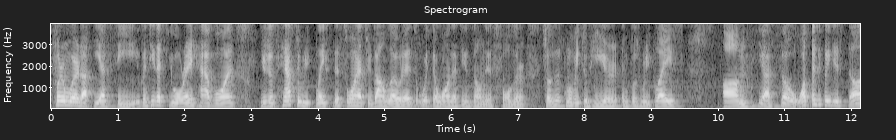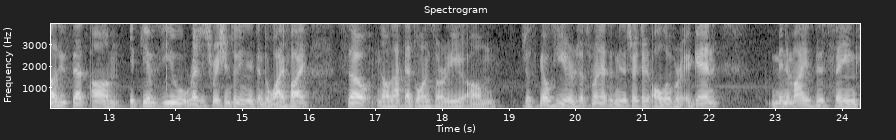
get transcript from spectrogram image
firmware.dfc. You can see that you already have one. You just have to replace this one that you downloaded with the one that is on this folder. So just move it to here and put replace. Um, yeah, so what basically this does is that um, it gives you registration to the Nintendo Wi-Fi. So, no, not that one, sorry. Um, just go here, just run as administrator all over again. Minimize this thing.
